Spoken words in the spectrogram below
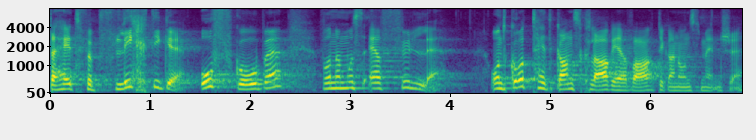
Der hat Verpflichtungen, Aufgaben, die er muss erfüllen muss. Und Gott hat ganz klare Erwartungen an uns Menschen.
